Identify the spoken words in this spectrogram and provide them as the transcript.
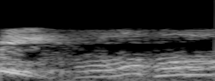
礼。哦吼，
